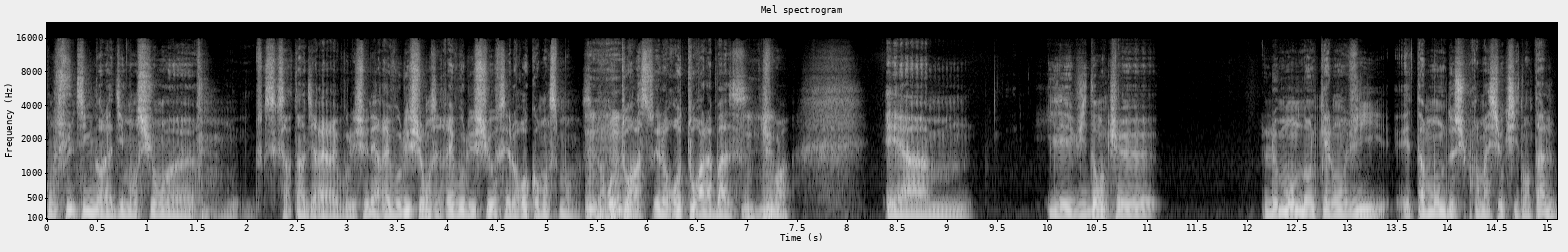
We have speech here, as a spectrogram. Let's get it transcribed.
Consulting dans la dimension, euh, ce que certains diraient révolutionnaire. Révolution, c'est révolution, c'est le recommencement. C'est le Mhm. retour à, c'est le retour à la base, Mhm. tu vois. Et euh, il est évident que le monde dans lequel on vit est un monde de suprématie occidentale.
